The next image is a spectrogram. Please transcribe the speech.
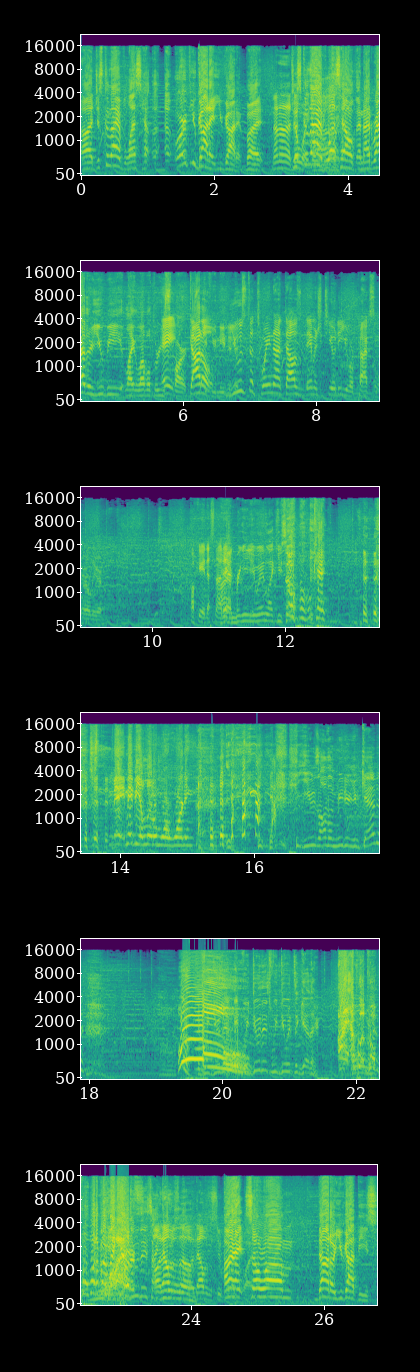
Uh, just because I have less health, uh, or if you got it, you got it. But No, no, no, just because I have less worry. health, and I'd rather you be like level three Hey, Spark. Dotto, if you needed use it. the 29,000 damage TOD you were practicing earlier. Okay, that's not All right, it. I'm bringing you in, like you said. Oh, okay. Just may, maybe a little more warning. Use all the meter you can. Woo! If we do this, we do it together. I, I- but, but- but what about my If I counter? do this, oh, that was a that was a super. All right, so why. um, Dotto, you got these.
